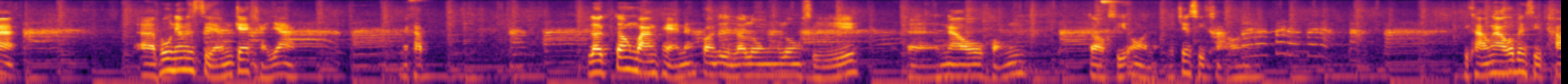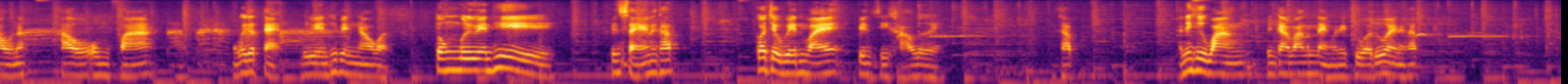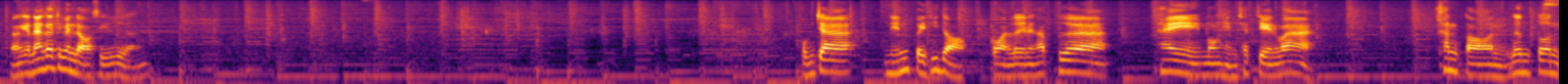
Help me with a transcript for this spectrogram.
พวกนี้มันเสียมันแก้ไขยากนะครับ เราต้องวางแผนนะก่อนอื่นเราลงลงสีเเงาของดอกสีอ่อนอย่างเช่นสีขาวนะสีขาวเงาก็เป็นสีเทานะเทาอมฟ้านะครับผมก็จะแตะบริเวณที่เป็นเงาก่อนตรงบริเวณที่เป็นแสงนะครับ ก็จะเว้นไว้เป็นสีขาวเลย นะครับ อันนี้คือวางเป็นการวางตำแหน่งไว้ในตัวด้วยนะครับ หลังจากนั้นก็จะเป็นดอกสีเหลือง ผมจะเน้นไปที่ดอกก่อนเลยนะครับ เพื่อให้มองเห็นชัดเจนว่าขั้นตอนเริ่มต้น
